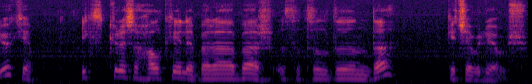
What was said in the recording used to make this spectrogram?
diyor ki X küresi halka ile beraber ısıtıldığında geçebiliyormuş.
